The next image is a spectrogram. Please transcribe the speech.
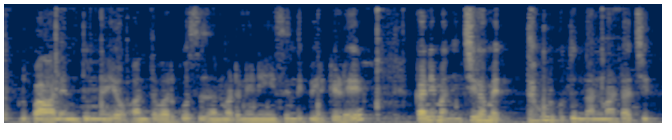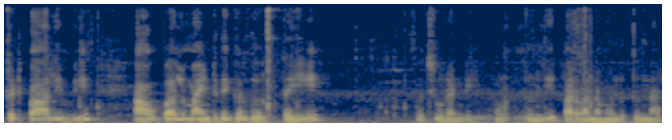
ఇప్పుడు పాలు ఎంత ఉన్నాయో అంతవరకు వస్తుంది అనమాట నేను వేసింది పిరికెడే. కానీ మంచిగా మెత్తగా ఉడుకుతుంది అనమాట చిక్కటి పాలు ఇవి. ఆవు పాలు మా ఇంటి దగ్గర దొరుకుతాయి. సో చూడండి. ఉడుకుతుంది. పరవన్నం వండుతున్నా.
